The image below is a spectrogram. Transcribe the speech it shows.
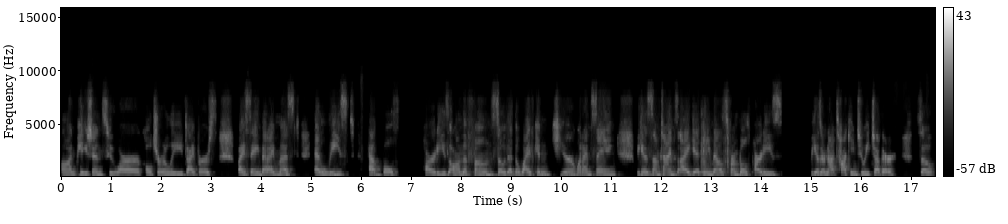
on patients who are culturally diverse by saying that I must at least have both parties on the phone so that the wife can hear what I'm saying. Because sometimes I get emails from both parties because they're not talking to each other. So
